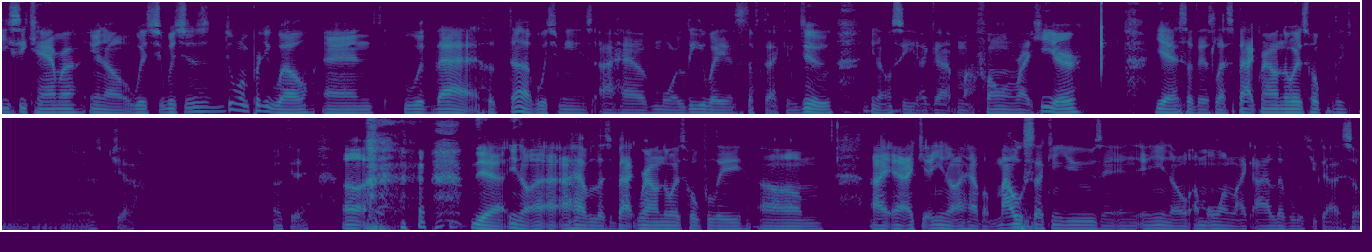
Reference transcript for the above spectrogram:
PC camera, you know, which which is doing pretty well. And with that hooked up, which means I have more leeway and stuff that I can do. You know, see, I got my phone right here. Yeah, so there's less background noise. Hopefully, that's Jeff. Okay. Uh, yeah, you know, I, I have less background noise. Hopefully, um, I, I can, you know, I have a mouse I can use, and, and, and you know, I'm on like eye level with you guys, so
